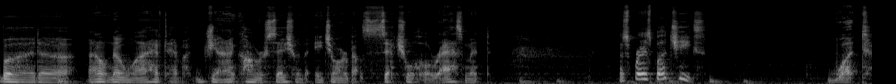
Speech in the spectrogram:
But uh, I don't know why I have to have a giant conversation with HR about sexual harassment. I spray his butt cheeks. What?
